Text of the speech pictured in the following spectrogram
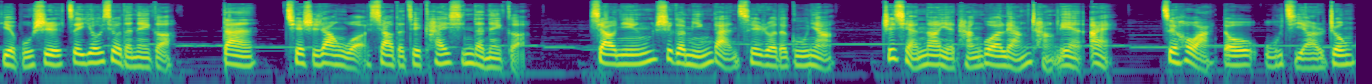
也不是最优秀的那个，但却是让我笑得最开心的那个。”小宁是个敏感脆弱的姑娘，之前呢也谈过两场恋爱，最后啊都无疾而终。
